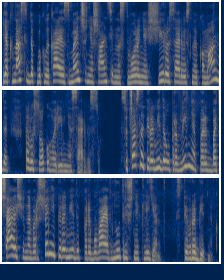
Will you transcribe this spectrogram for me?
як наслідок викликає зменшення шансів на створення щиро сервісної команди та високого рівня сервісу. Сучасна піраміда управління передбачає, що на вершині піраміди перебуває внутрішній клієнт, співробітник.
